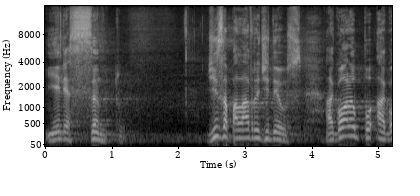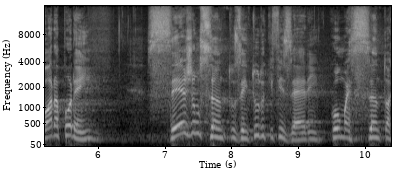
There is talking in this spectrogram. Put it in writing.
e Ele é santo. Diz a palavra de Deus: agora, agora porém, sejam santos em tudo que fizerem, como é santo,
